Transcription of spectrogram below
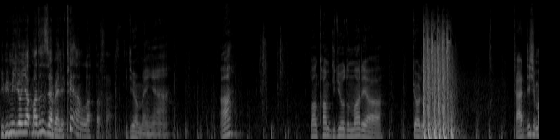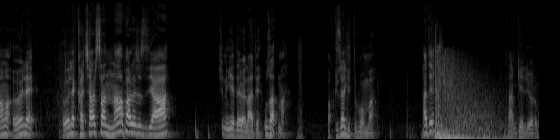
Bir 1 milyon yapmadınız ya beni. Tüh Allah da kahretsin. Gidiyorum ben ya. Ha? Lan tam gidiyordum var ya. Gördüm. Kardeşim ama öyle öyle kaçarsan ne yaparız ya? Şunu ye de hadi uzatma. Bak güzel gitti bomba. Hadi. Tamam geliyorum.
